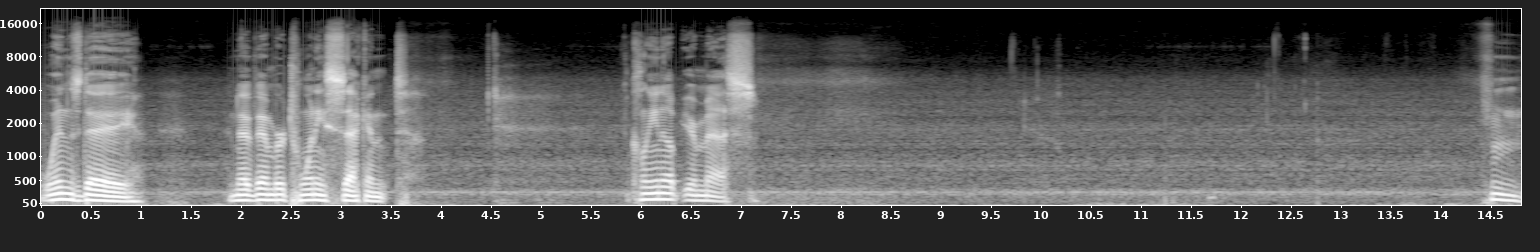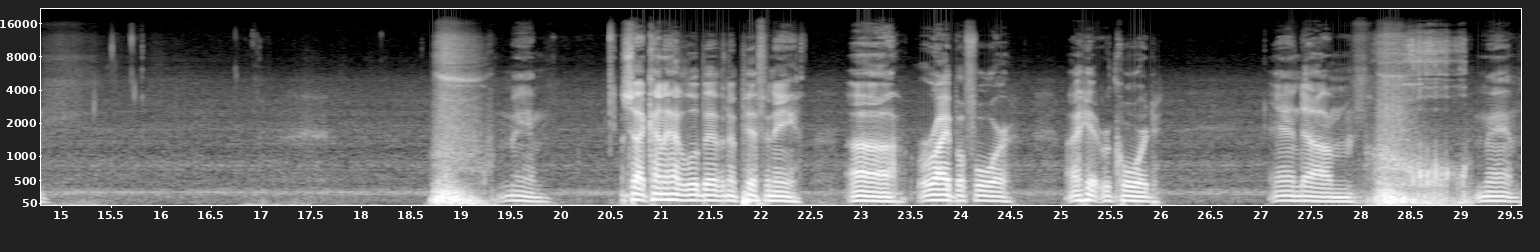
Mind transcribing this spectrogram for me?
Wednesday, November 22nd. Clean up your mess. Hmm. Man. So I kind of had a little bit of an epiphany uh, right before I hit record. And, um, man,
